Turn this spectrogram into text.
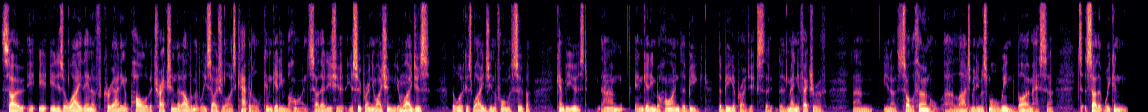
So it, it is a way then of creating a pole of attraction that ultimately socialised capital can get in behind. So that is your, your superannuation, your wages, the worker's wage in the form of super can be used, um, and get in behind the big the bigger projects, the, the manufacture of um, you know solar thermal, uh, large, medium, and small wind, biomass. Uh, t- so that we can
